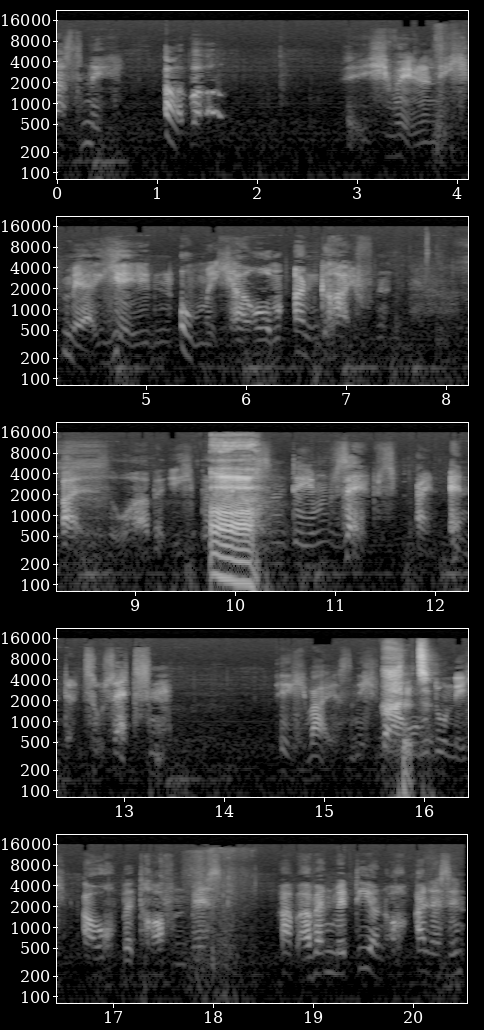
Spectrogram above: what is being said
das nicht, aber ich will nicht mehr jeden um mich herum angreifen. Also habe ich beschlossen, dem selbst ein Ende zu setzen. Ich weiß nicht, warum Shit. du nicht auch betroffen bist. Aber wenn mit dir noch alles in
